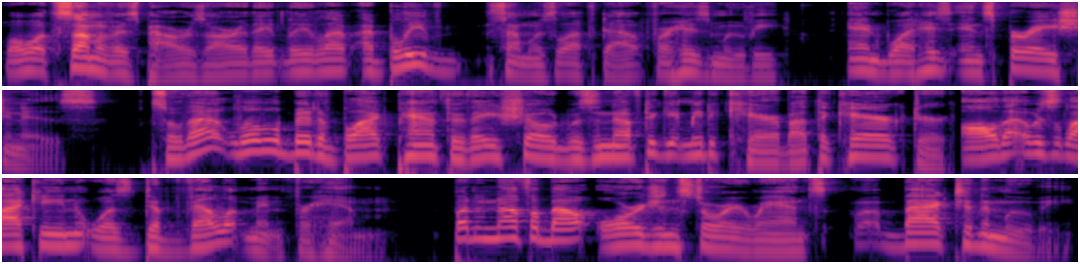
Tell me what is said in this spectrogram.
well, what some of his powers are. They, they left, I believe some was left out for his movie, and what his inspiration is. So that little bit of Black Panther they showed was enough to get me to care about the character. All that was lacking was development for him. But enough about origin story rants, uh, back to the movie.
